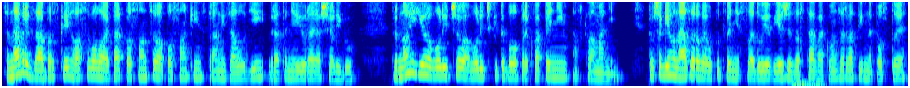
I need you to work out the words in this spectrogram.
Za návrh Záborskej hlasovalo aj pár poslancov a poslankyň strany za ľudí, vrátane Juraja Šeligu. Pre mnohých jeho voličov a voličky to bolo prekvapením a sklamaním. To však jeho názorové ukotvenie sleduje, vie, že zastáva konzervatívne postoje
